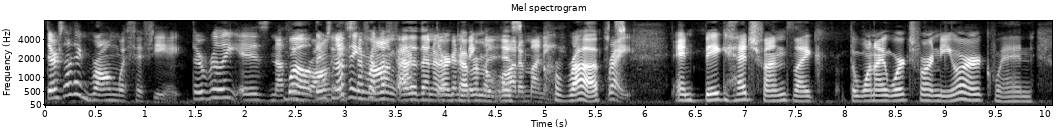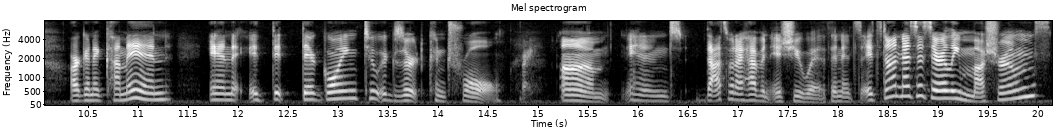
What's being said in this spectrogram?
There's nothing wrong with 58. There really is nothing well, wrong. there's nothing except for the wrong other than our government a lot is of money. corrupt. Right. And big hedge funds like the one I worked for in New York when are going to come in and it, it, they're going to exert control. Right. Um, and that's what I have an issue with. And it's it's not necessarily mushrooms.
